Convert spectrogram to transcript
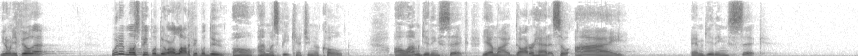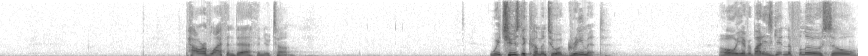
You know when you feel that? What do most people do, or a lot of people do? Oh, I must be catching a cold. Oh, I'm getting sick. Yeah, my daughter had it, so I am getting sick. Power of life and death in your tongue. We choose to come into agreement. Oh, everybody's getting the flu, so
